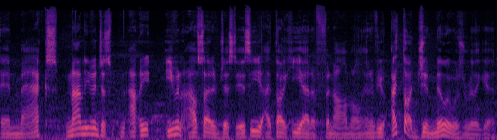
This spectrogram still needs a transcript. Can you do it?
and Max. Not even just even outside of just Izzy, I thought he had a phenomenal interview. I thought Jim Miller was really good.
